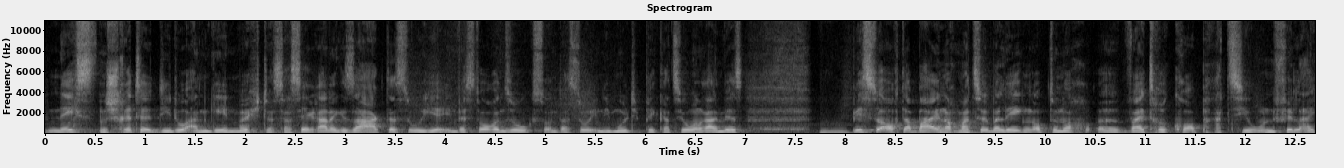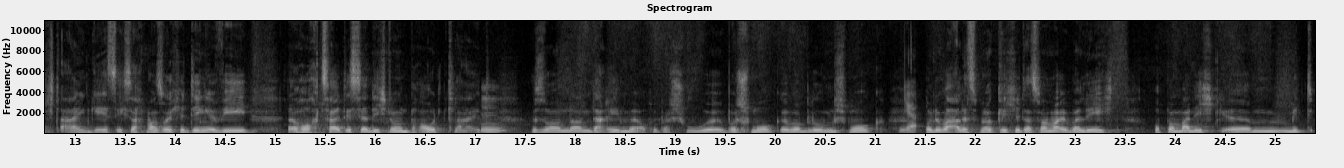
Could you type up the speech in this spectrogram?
nächsten Schritte, die du angehen möchtest, hast ja gerade gesagt, dass du hier Investoren suchst und dass du in die Multiplikation rein wirst. Bist du auch dabei, noch mal zu überlegen, ob du noch äh, weitere Kooperationen vielleicht eingehst? Ich sag mal, solche Dinge wie äh, Hochzeit ist ja nicht nur ein Brautkleid, mhm. Sondern da reden wir auch über Schuhe, über Schmuck, über Blumenschmuck ja. und über alles Mögliche, dass man mal überlegt, ob man mal nicht ähm, mit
